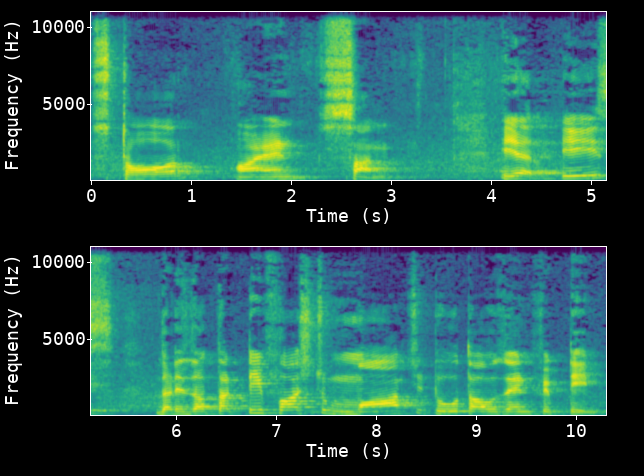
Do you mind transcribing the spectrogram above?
star and sun here is that is the 31st march 2015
